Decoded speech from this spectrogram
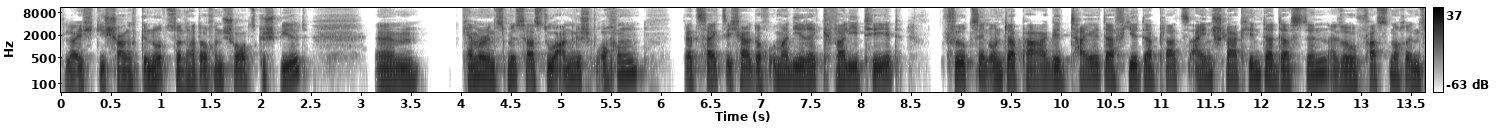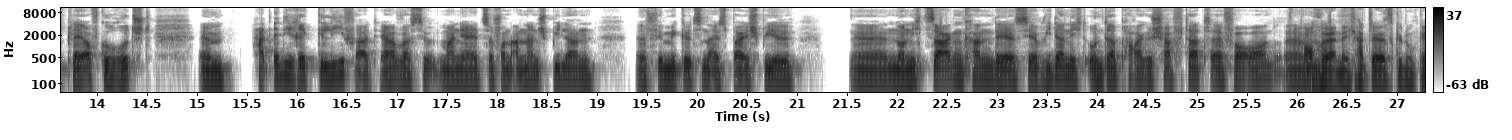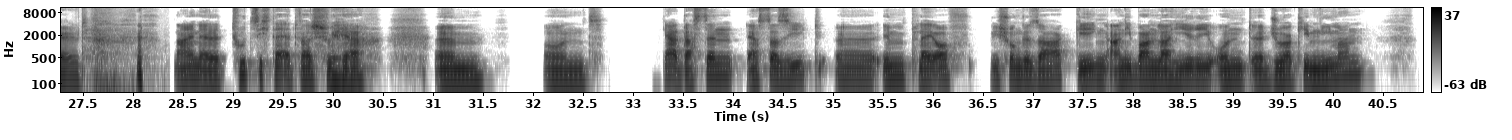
gleich die Chance genutzt und hat auch in Shorts gespielt. Ähm, Cameron Smith hast du angesprochen. Da zeigt sich halt auch immer direkt Qualität. 14 unter Paar, geteilter vierter Platz, Einschlag hinter Dustin, also fast noch ins Playoff gerutscht. Ähm, hat er direkt geliefert, ja, was man ja jetzt von anderen Spielern äh, für Mickelson als Beispiel äh, noch nicht sagen kann, der es ja wieder nicht unter Paar geschafft hat äh, vor Ort. Ähm, Braucht er nicht, hat ja jetzt genug Geld. nein, er tut sich da etwas schwer. Ähm, und ja, das denn erster Sieg äh, im Playoff, wie schon gesagt, gegen Aniban Lahiri und äh, Joachim Niemann.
